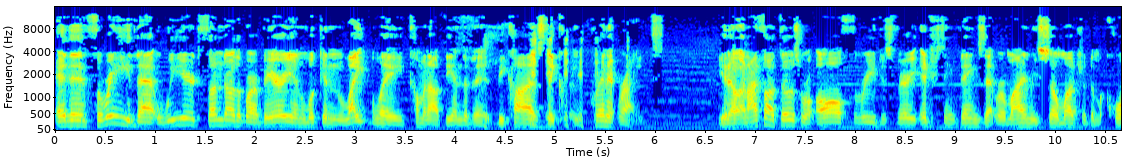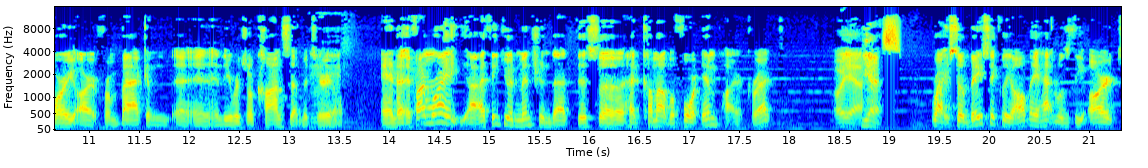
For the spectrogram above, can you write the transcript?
and then three, that weird Thundarr the Barbarian looking light blade coming out the end of it because they couldn't print it right. You know, and I thought those were all three just very interesting things that remind me so much of the McQuarrie art from back in, in, in the original concept material. And uh, if I'm right, I think you had mentioned that this uh, had come out before Empire, correct? Oh yeah. Yes. Right. So basically, all they had was the art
